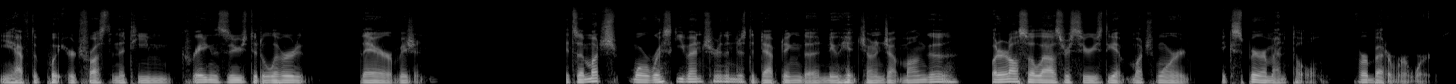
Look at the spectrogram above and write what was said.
You have to put your trust in the team creating the series to deliver their vision. It's a much more risky venture than just adapting the new hit Shonen Jump manga, but it also allows for series to get much more experimental, for better or worse.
